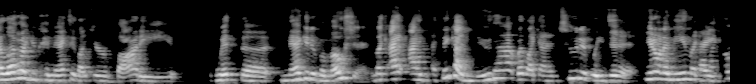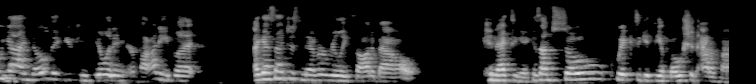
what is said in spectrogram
I love how you connected like your body with the negative emotion. Like I, I, I, think I knew that, but like I intuitively didn't. You know what I mean? Like, like, oh yeah, I know that you can feel it in your body, but I guess I just never really thought about connecting it because I'm so quick to get the emotion out of my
